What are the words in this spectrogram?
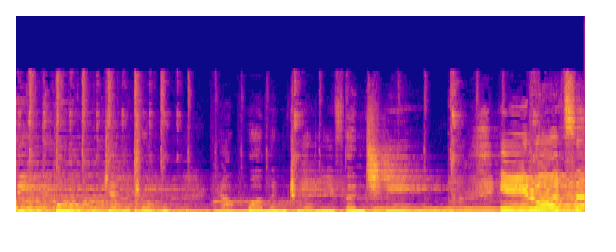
你不珍重？让我们这一份情遗落在。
